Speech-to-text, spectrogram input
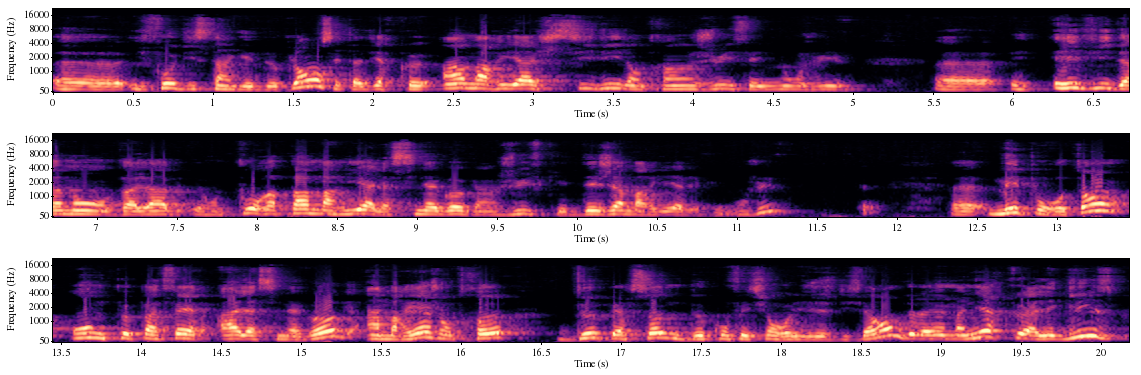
euh, il faut distinguer deux plans, c'est-à-dire qu'un mariage civil entre un juif et une non-juive, euh, est évidemment valable et on ne pourra pas marier à la synagogue un juif qui est déjà marié avec une non-juive. Euh, mais pour autant, on ne peut pas faire à la synagogue un mariage entre deux personnes de confession religieuse différentes, de la même manière qu'à l'église,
